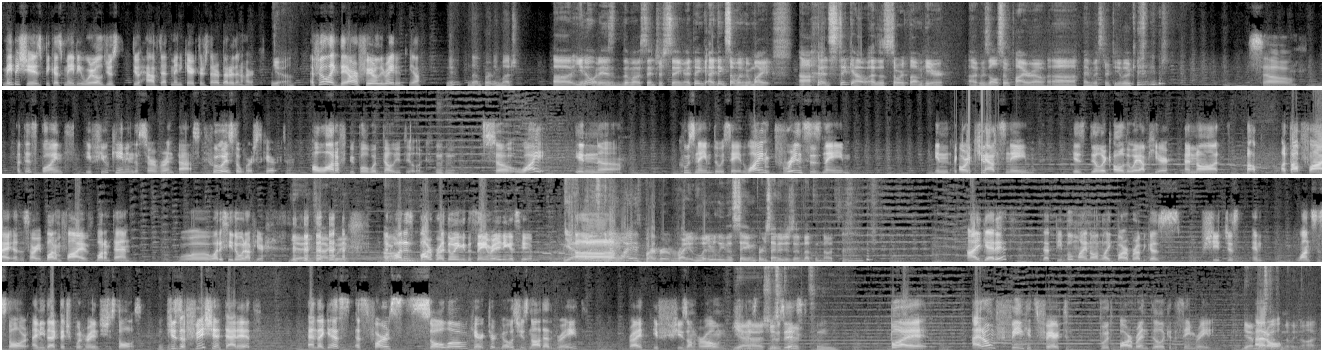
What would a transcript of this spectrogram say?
Maybe she is because maybe we'll just do have that many characters that are better than her. Yeah. I feel like they are fairly rated. Yeah. Yeah, no, pretty much. Uh, you know what is the most interesting? I think I think someone who might uh, stick out as a sore thumb here, uh, who's also Pyro. Uh, hey, Mr. Diluc. So, at this point, if you came in the server and asked who is the worst character, a lot of people would tell you Diluc. hmm So why in uh, whose name do we say it? Why in Prince's name, in our cat's name, is Diluc all the way up here and not top a top five? Uh, sorry, bottom five, bottom ten. Wha- What is he doing up here? Yeah, exactly. And what is Um, Barbara doing in the same rating as him? Yeah, what is, Um, yeah, why is Barbara right literally the same percentage as him? That's nuts. I get it that people might not like Barbara because she just in wants to stall. Any deck that you put her in, she stalls. She's efficient at it, and I guess as far as solo character goes, she's not that great, right? If she's on her own, she just she's loses. cooked. Hmm. But I don't think it's fair to put Barbara and Diluc at the same rating. Yeah, most At all. definitely not.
